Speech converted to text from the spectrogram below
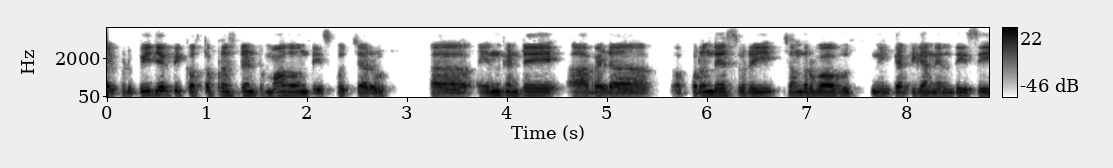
ఇప్పుడు బీజేపీ కొత్త ప్రెసిడెంట్ మాధవన్ తీసుకొచ్చారు. ఎందుకంటే ఆవిడ పురంధేశ్వరి చంద్రబాబుని గట్టిగా నిలదీసి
